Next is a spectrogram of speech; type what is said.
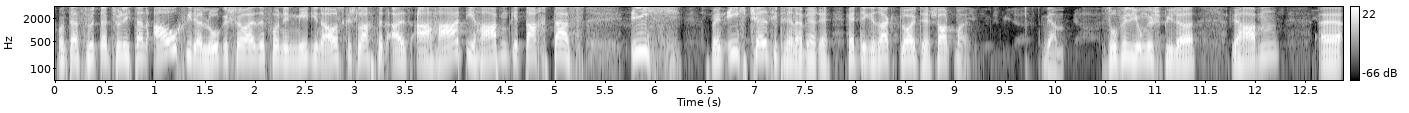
Und das wird natürlich dann auch wieder logischerweise von den Medien ausgeschlachtet als, aha, die haben gedacht das. Ich, wenn ich Chelsea-Trainer wäre, hätte gesagt, Leute, schaut mal, wir haben so viele junge Spieler, wir haben äh,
